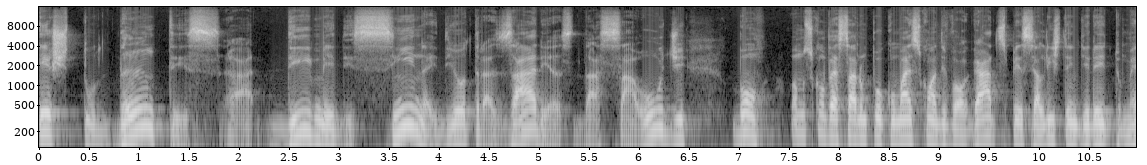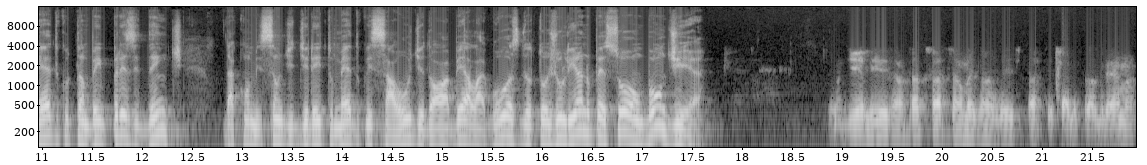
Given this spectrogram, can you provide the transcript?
estudantes ah, de medicina e de outras áreas da saúde. Bom, vamos conversar um pouco mais com advogado, especialista em direito médico, também presidente da Comissão de Direito Médico e Saúde da OAB Alagoas, doutor Juliano Pessoa. Um bom dia. Bom dia, Lisa. É uma satisfação mais uma vez participar do programa.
